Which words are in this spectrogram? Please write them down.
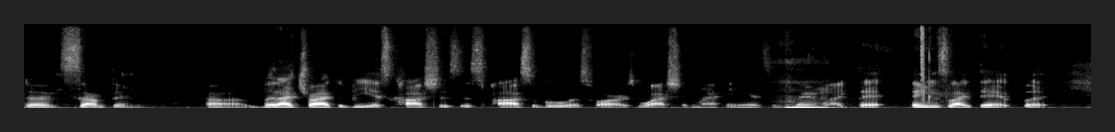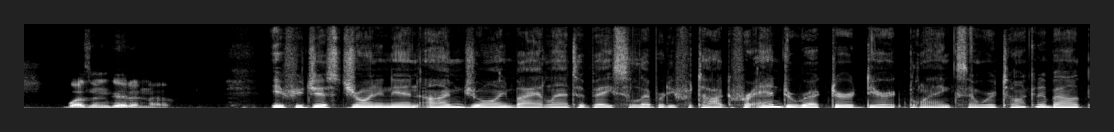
done something. Um, but I tried to be as cautious as possible as far as washing my hands and things mm. like that, things like that. But wasn't good enough. If you're just joining in, I'm joined by Atlanta-based celebrity photographer and director Derek Blanks, and we're talking about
